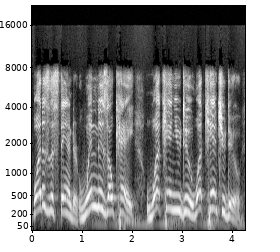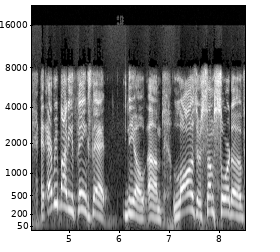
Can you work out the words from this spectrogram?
What is the standard? When is okay? What can you do? What can't you do? And everybody thinks that you know um, laws are some sort of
